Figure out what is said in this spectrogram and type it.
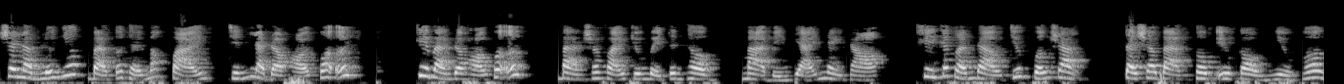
sai lầm lớn nhất bạn có thể mắc phải chính là đòi hỏi quá ít. Khi bạn đòi hỏi quá ít, bạn sẽ phải chuẩn bị tinh thần mà biện giải này nọ khi các lãnh đạo chất vấn rằng tại sao bạn không yêu cầu nhiều hơn.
